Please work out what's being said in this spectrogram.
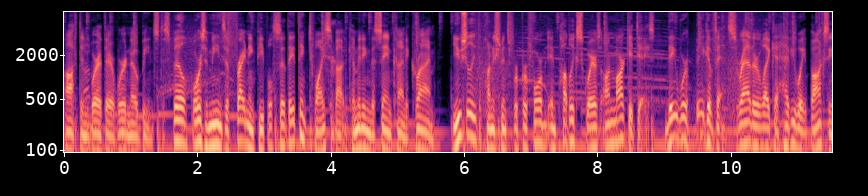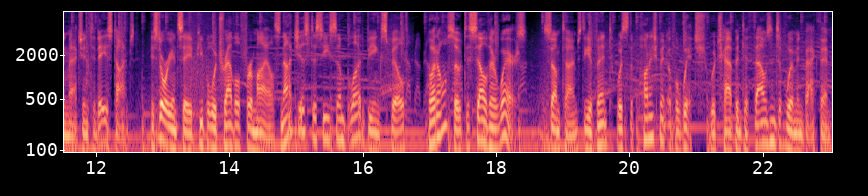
often where there were no beans to spill, or as a means of frightening people so they'd think twice about committing the same kind of crime. Usually the punishments were performed in public squares on market days. They were big events, rather like a heavyweight boxing match in today's times. Historians say people would travel for miles not just to see some blood being spilled, but also to sell their wares. Sometimes the event was the punishment of a witch, which happened to thousands of women back then.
